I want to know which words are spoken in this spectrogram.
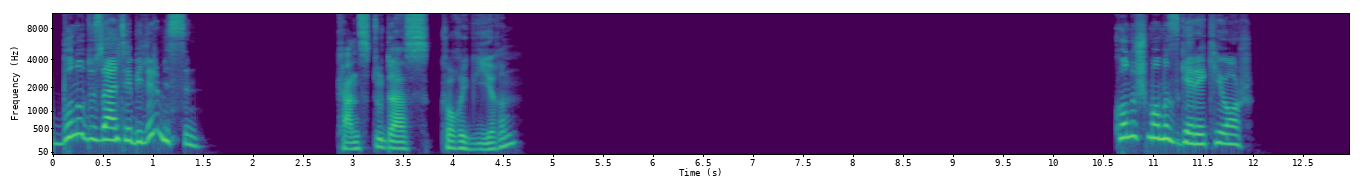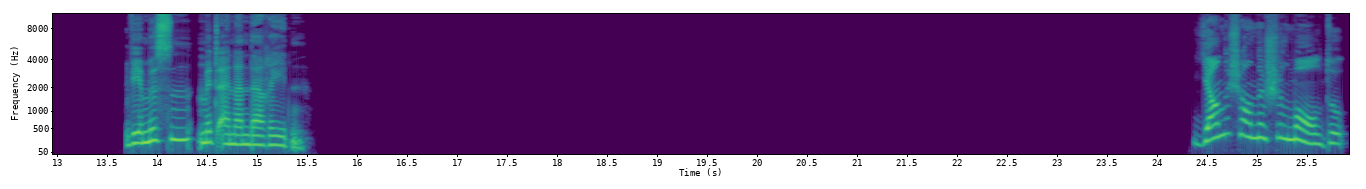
Bunu düzeltebilir misin? Kannst du das korrigieren? Konuşmamız gerekiyor. Wir müssen miteinander reden. Yanlış anlaşılma oldu.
